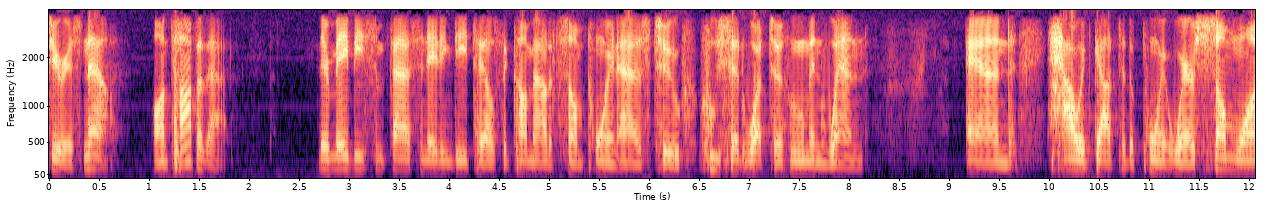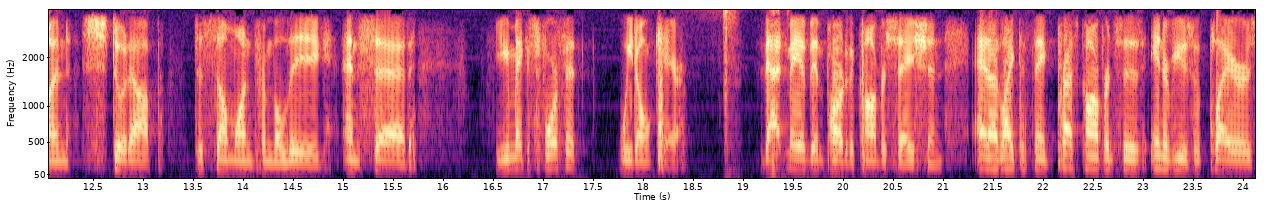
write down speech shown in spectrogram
serious. Now, on top of that, there may be some fascinating details that come out at some point as to who said what to whom and when, and how it got to the point where someone stood up to someone from the league and said, You make us forfeit, we don't care. That may have been part of the conversation. And I'd like to think press conferences, interviews with players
